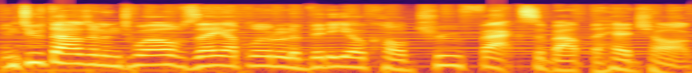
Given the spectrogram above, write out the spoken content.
In 2012, Ze uploaded a video called True Facts About the Hedgehog.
